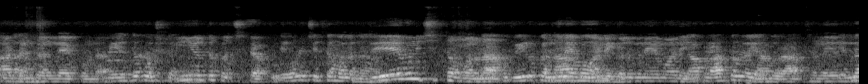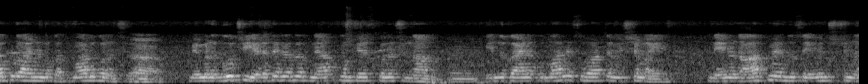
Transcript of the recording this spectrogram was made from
ఆటంకం లేకుండా మీ యుద్ధకు వచ్చేటప్పుడు దేవుని చిత్తం వలన దేవుని చిత్తం వలన నాకు వీలు కలుగునేమో అని కలుగునేమో అని నా ప్రార్థనలో నా ఎందు ప్రార్థనలో ఎందు ఎల్లప్పుడూ ఆయనను బతిమాలుకొనొచ్చు మిమ్మల్ని గూర్చి ఎడతెగక జ్ఞాపకం చేసుకొనుచున్నాను. ఉమ్. ఇందుకు ఆయన కుమారుని సువార్త విషయమై నేను నా ఆత్మ ఎందు సేవించుచున్న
